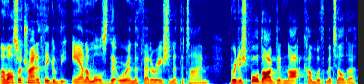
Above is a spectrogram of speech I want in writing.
I'm also trying to think of the animals that were in the Federation at the time. British Bulldog did not come with Matilda.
